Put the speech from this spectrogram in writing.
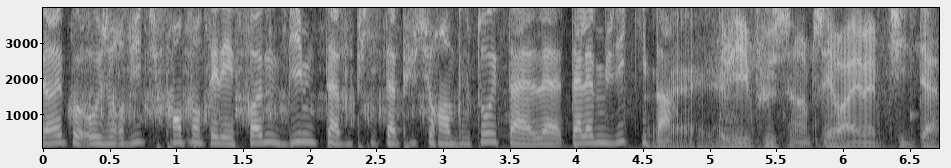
C'est vrai qu'aujourd'hui, tu prends ton téléphone, bim, t'appuies t'appuies sur un bouton et t'as la, la musique qui part. Ouais, la vie est plus simple, c'est vrai ma petite dame.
